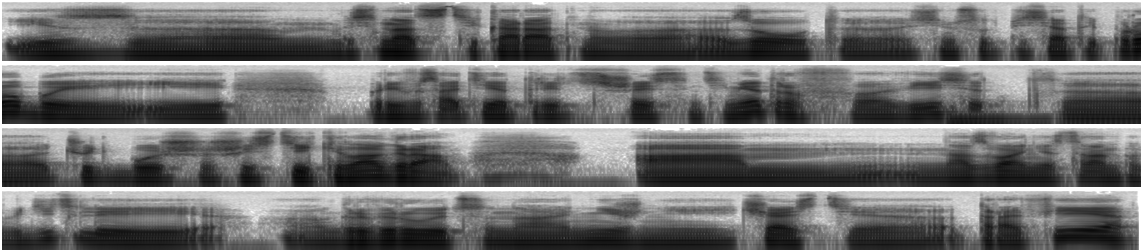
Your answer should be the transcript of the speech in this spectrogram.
из 18-каратного золота 750 пробы и при высоте 36 сантиметров весит чуть больше 6 килограмм а название стран-победителей гравируется на нижней части трофея,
